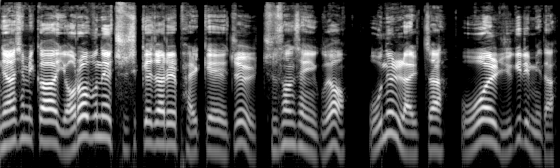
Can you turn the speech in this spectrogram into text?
안녕하십니까. 여러분의 주식 계좌를 밝게 해줄 주선생이고요. 오늘 날짜 5월 6일입니다.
